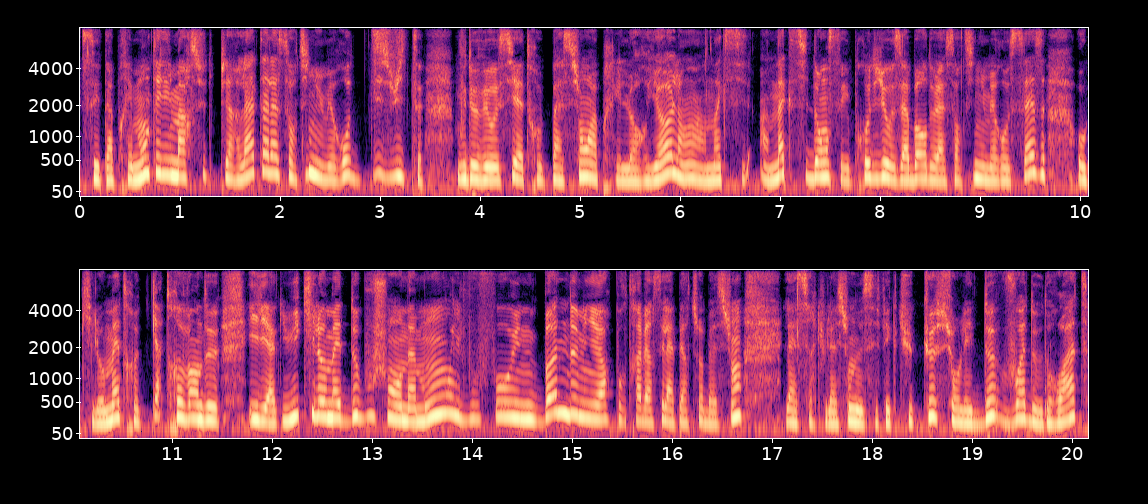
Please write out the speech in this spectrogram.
C'est après Montélimar Sud Pierre Latte à la sortie numéro 18. Vous devez aussi être patient après l'Oriole. hein. Un accident s'est produit aux abords de la sortie numéro 16 au kilomètre 82. Il y a 8 kilomètres de bouchons en amont. Il vous faut une bonne demi-heure pour traverser la perturbation. La circulation ne s'effectue que sur les deux voies de droite.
